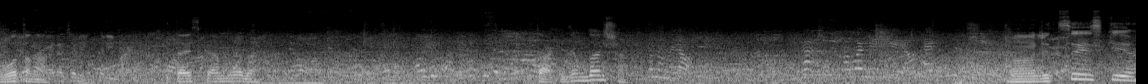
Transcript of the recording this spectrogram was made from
Вот она, китайская мода. Так, идем дальше. А, лицейские.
